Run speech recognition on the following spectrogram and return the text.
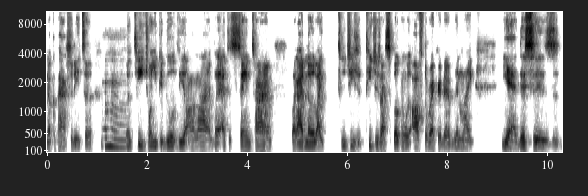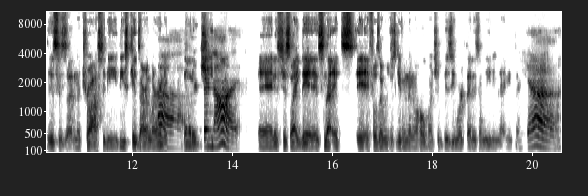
know capacity to, mm-hmm. to teach when you could do it via online. But at the same time, like I know like two teachers teachers I've spoken with off the record that have been like yeah, this is this is an atrocity. These kids aren't learning. Uh, they're, they're not. And it's just like that. it's not. It's it feels like we're just giving them a whole bunch of busy work that isn't leading to anything. Yeah.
